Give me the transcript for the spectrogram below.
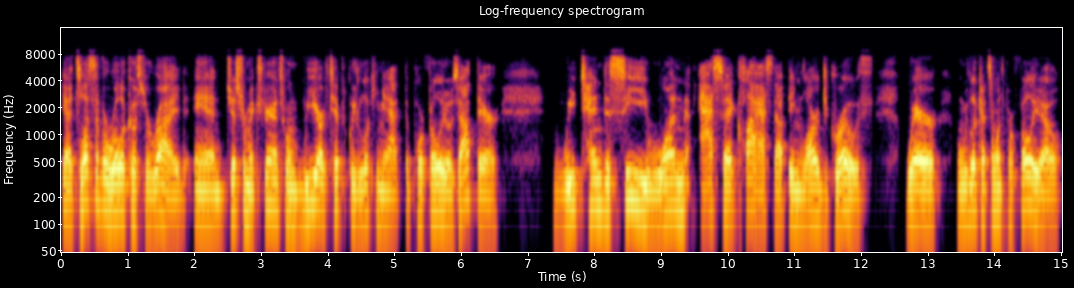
Yeah, it's less of a roller coaster ride. And just from experience, when we are typically looking at the portfolios out there, we tend to see one asset class, that being large growth, where when we look at someone's portfolio,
